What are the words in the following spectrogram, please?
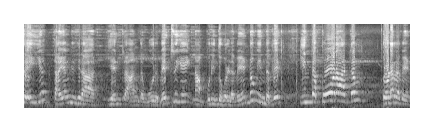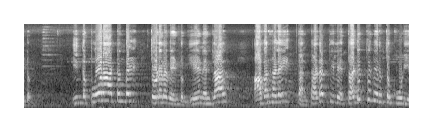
செய்ய தயங்குகிறார் என்ற அந்த ஒரு வெற்றியை நாம் புரிந்து கொள்ள வேண்டும். இந்த இந்த போராட்டம் தொடர வேண்டும். இந்த போராட்டங்கள் தொடர வேண்டும். ஏனென்றால் அவர்களை தன் தடத்திலே தடுத்து நிறுத்தக்கூடிய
